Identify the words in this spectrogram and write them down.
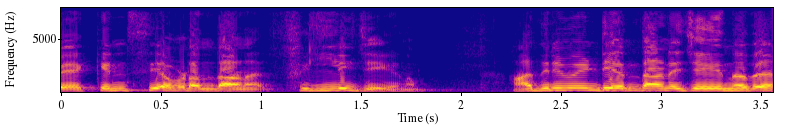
വേക്കൻസി അവിടെ എന്താണ് ഫില്ല് ചെയ്യണം അതിനുവേണ്ടി എന്താണ് ചെയ്യുന്നത്?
